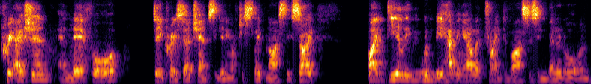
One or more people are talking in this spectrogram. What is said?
creation and therefore decrease our chance of getting off to sleep nicely. So ideally, we wouldn't be having our electronic devices in bed at all. And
